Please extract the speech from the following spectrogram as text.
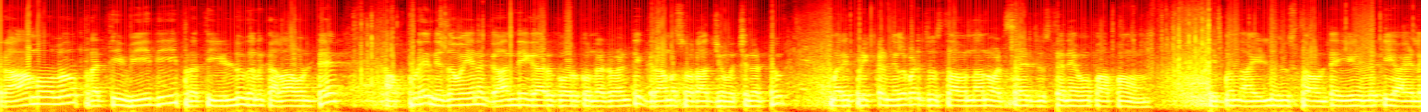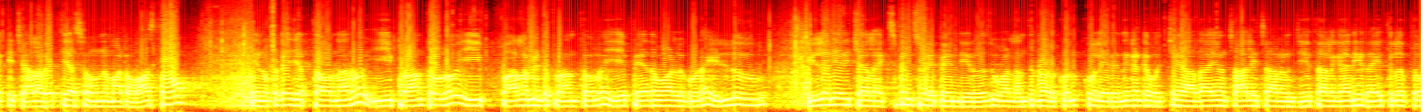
గ్రామంలో ప్రతి వీధి ప్రతి ఇల్లు కనుక అలా ఉంటే అప్పుడే నిజమైన గాంధీ గారు కోరుకున్నటువంటి గ్రామ స్వరాజ్యం వచ్చినట్టు. మరి ఇప్పుడు ఇక్కడ నిలబడి చూస్తూ ఉన్నాను. అటు సైడ్ చూస్తేనేమో పాపం ఇబ్బంది. ఆ ఇల్లు చూస్తూ ఉంటే ఈ ఇళ్ళకి ఆ ఇళ్ళకి చాలా వ్యత్యాసం ఉన్నమాట వాస్తవం. నేను ఒకటే చెప్తా ఉన్నాను ఈ ప్రాంతంలో ఈ పార్లమెంట్ ప్రాంతంలో ఏ పేదవాళ్ళు కూడా ఇల్లు ఇల్లు అనేది చాలా ఎక్స్పెన్సివ్ అయిపోయింది ఈ రోజు. వాళ్ళంతటా వాళ్ళు కొనుక్కోలేరు. ఎందుకంటే వచ్చే ఆదాయం చాలి చాలని జీతాలు కానీ రైతులతో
